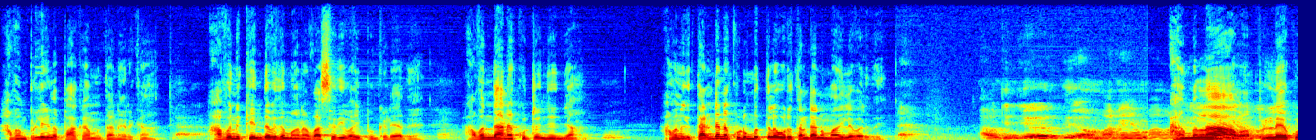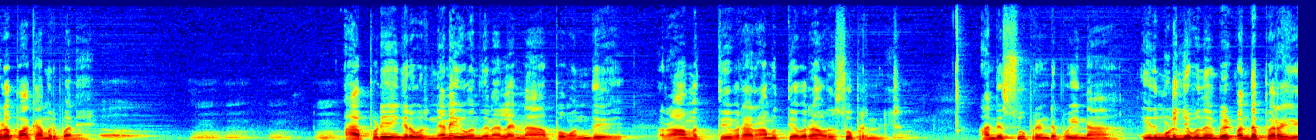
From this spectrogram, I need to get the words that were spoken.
அவன் பிள்ளைகளை பார்க்காம தானே இருக்கான். அவனுக்கு எந்த விதமான வசதி வாய்ப்பும் கிடையாது. அவன் தானே குற்றம் செஞ்சான். அவனுக்கு தண்டனை குடும்பத்தில் ஒரு தண்டனை மாதிரில வருது. அவன் அவன்லாம் அவன் பிள்ளைய கூட பார்க்காம இருப்பானே. அப்படிங்கிற ஒரு நினைவு வந்ததுனால நான் அப்போ வந்து ராமத்தேவரா ராமத்தேவரா அவர் சூப்பரண்ட். அந்த சூப்பரண்ட்டை போய் நான் இது முடிஞ்ச வந்து வந்த பிறகு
